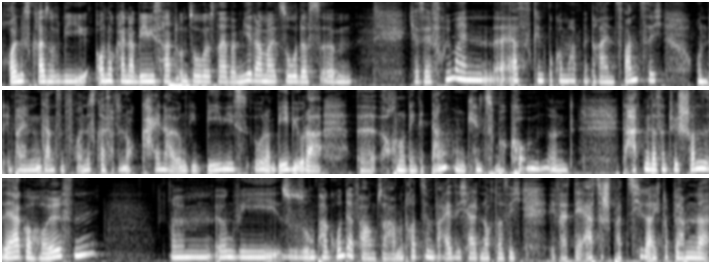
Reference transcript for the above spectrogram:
Freundeskreisen, die auch noch keiner Babys hat und so. Das war ja bei mir damals so, dass ähm, ich ja sehr früh mein äh, erstes Kind bekommen habe mit 23 und in meinem ganzen Freundeskreis hatte noch keiner irgendwie Babys oder ein Baby oder äh, auch nur den Gedanken, ein Kind zu bekommen. Und da hat mir das natürlich schon sehr geholfen, irgendwie so, so ein paar Grunderfahrungen zu haben. Und trotzdem weiß ich halt noch, dass ich, ich weiß, der erste Spaziergang, ich glaube, wir haben eine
